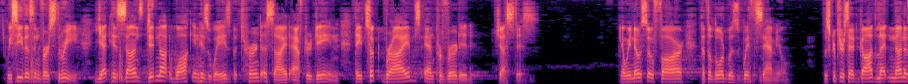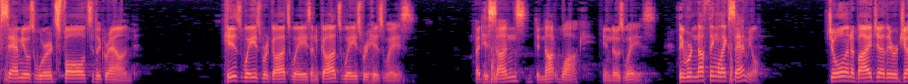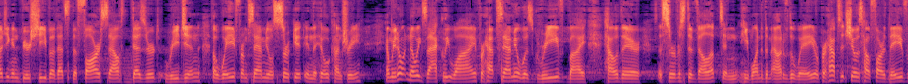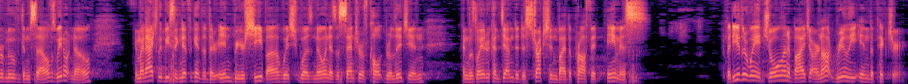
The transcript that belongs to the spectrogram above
We see this in verse 3. Yet his sons did not walk in his ways, but turned aside after gain. They took bribes and perverted justice. Now we know so far that the Lord was with Samuel. The scripture said, God let none of Samuel's words fall to the ground. His ways were God's ways, and God's ways were his ways. But his sons did not walk in those ways. They were nothing like Samuel. Joel and Abijah, they were judging in Beersheba. That's the far south desert region away from Samuel's circuit in the hill country. And we don't know exactly why. Perhaps Samuel was grieved by how their service developed and he wanted them out of the way. Or perhaps it shows how far they've removed themselves. We don't know. It might actually be significant that they're in Beersheba, which was known as a center of cult religion and was later condemned to destruction by the prophet Amos. But either way, Joel and Abijah are not really in the picture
